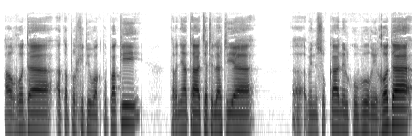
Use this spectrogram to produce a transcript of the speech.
al atau pergi di waktu pagi ternyata jadilah dia uh, min sukanil kuburi roda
